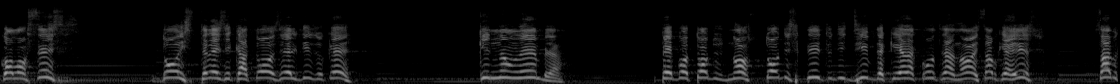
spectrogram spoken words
Colossenses 2, 13 e 14, ele diz o quê? Que não lembra. Pegou todos nós, todo escrito de dívida que era contra nós. Sabe o que é isso? Sabe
